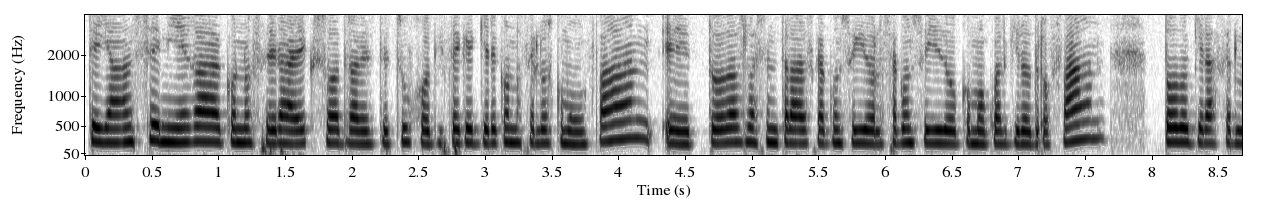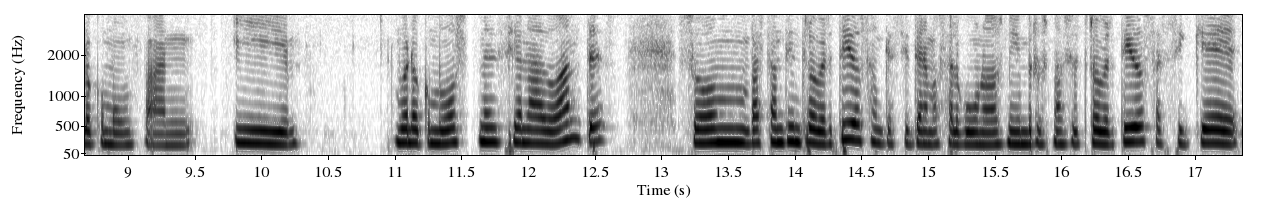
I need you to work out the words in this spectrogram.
Teyan se niega a conocer a EXO a través de Chujo. Dice que quiere conocerlos como un fan. Eh, todas las entradas que ha conseguido las ha conseguido como cualquier otro fan. Todo quiere hacerlo como un fan. Y bueno, como hemos mencionado antes, son bastante introvertidos, aunque sí tenemos algunos miembros más extrovertidos. Así que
